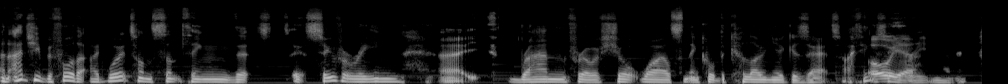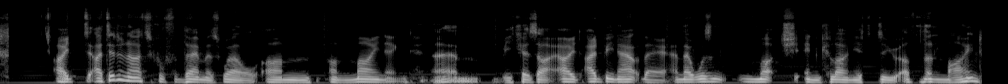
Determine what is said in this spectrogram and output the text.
And actually, before that, I'd worked on something that uh, Souvarine uh, ran for a short while, something called the Colonia Gazette. I think. Oh yeah. I, I did an article for them as well on on mining um, because I, I would been out there and there wasn't much in Colonia to do other than mine.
